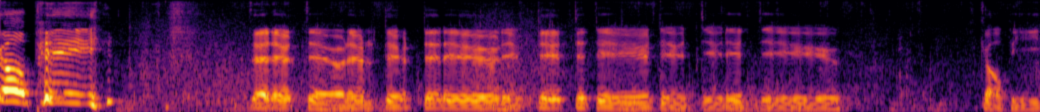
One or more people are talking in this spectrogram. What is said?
Go pee! Go pee.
